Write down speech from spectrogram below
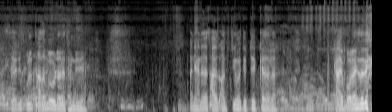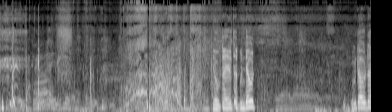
त्याची पूर्ण तारांबळ उडाले थंडीने. आणि ह्याने आज आमची वरती चेक करायला. काय बोलायचं ते? उठा येऊ पिंड्या उठ. उठा उठा.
